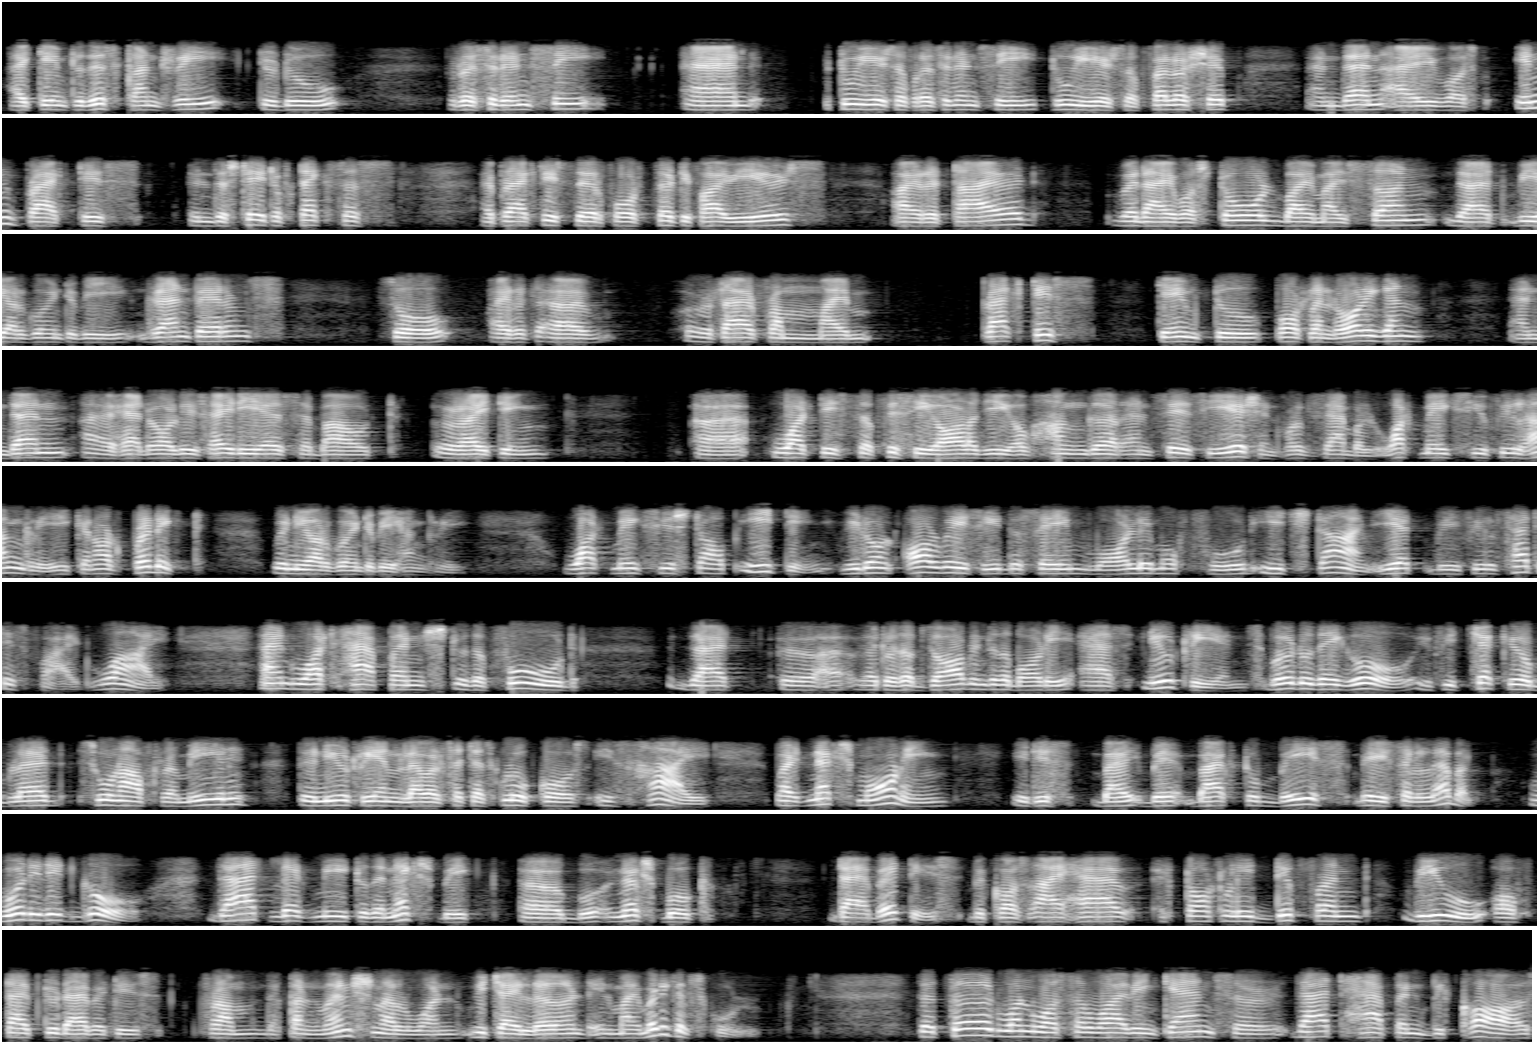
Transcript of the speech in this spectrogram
I came to this country to do residency and two years of residency, two years of fellowship, and then I was in practice in the state of Texas. I practiced there for 35 years. I retired when I was told by my son that we are going to be grandparents. So I uh, retired from my practice, came to Portland, Oregon, and then I had all these ideas about writing uh, what is the physiology of hunger and satiation. For example, what makes you feel hungry? You cannot predict when you are going to be hungry. What makes you stop eating? We don't always eat the same volume of food each time, yet we feel satisfied. Why? And what happens to the food that uh, that was absorbed into the body as nutrients? Where do they go? If you check your blood soon after a meal, the nutrient level, such as glucose, is high but next morning, it is by, by, back to base basal level. Where did it go? That led me to the next big uh, next book, diabetes, because I have a totally different view of type 2 diabetes from the conventional one, which I learned in my medical school. The third one was surviving cancer. That happened because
